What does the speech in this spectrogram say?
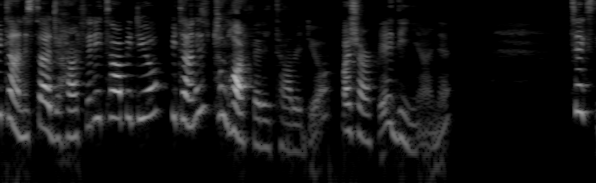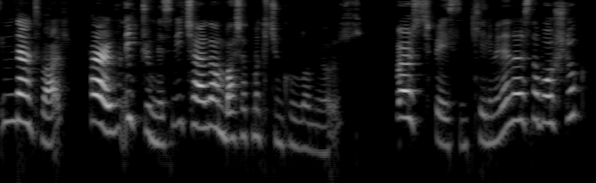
Bir tanesi sadece harflere hitap ediyor. Bir tanesi tüm harflere hitap ediyor. Baş harflere değil yani. Text indent var. Paragrafın ilk cümlesini içeriden başlatmak için kullanıyoruz. Word spacing kelimelerin arasında boşluk.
